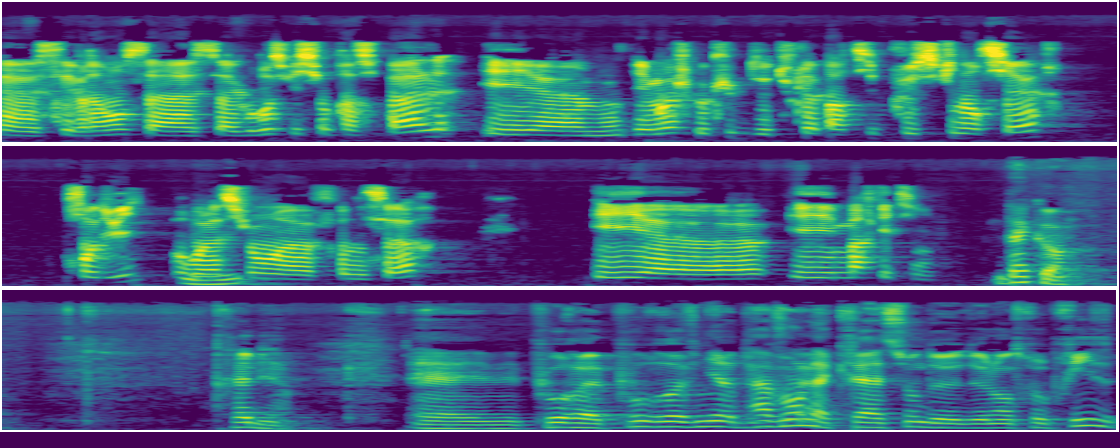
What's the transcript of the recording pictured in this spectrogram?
Euh, c'est vraiment sa, sa, grosse mission principale. Et, euh, et moi, je m'occupe de toute la partie plus financière, produit, mhm. relations euh, fournisseurs et, et marketing. D'accord. Très bien. Euh, pour, pour revenir avant la création de, de l'entreprise,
